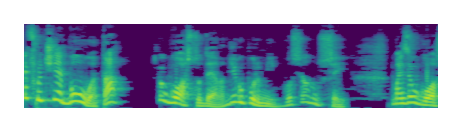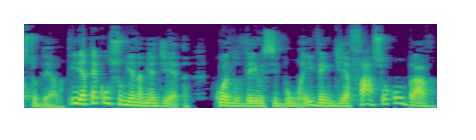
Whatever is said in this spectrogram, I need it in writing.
A frutinha é boa, tá? Eu gosto dela. Digo por mim, você eu não sei. Mas eu gosto dela. E até consumia na minha dieta. Quando veio esse boom aí, vendia fácil, eu comprava.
